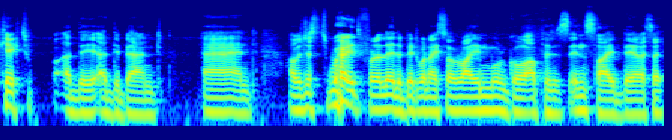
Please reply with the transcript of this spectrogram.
Kicked at the at the bend, and I was just worried for a little bit when I saw Ryan Moore go up his inside there. I said,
